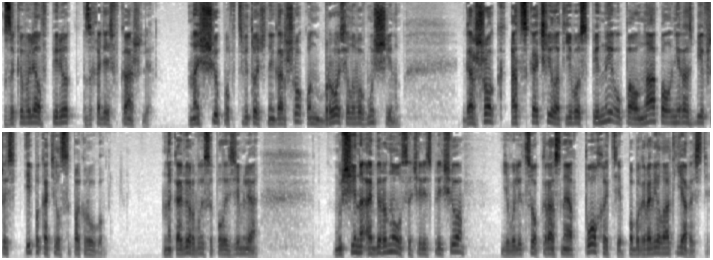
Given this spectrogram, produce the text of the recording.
заковылял вперед, заходясь в кашле. Нащупав цветочный горшок, он бросил его в мужчину. Горшок отскочил от его спины, упал на пол, не разбившись, и покатился по кругу. На ковер высыпалась земля. Мужчина обернулся через плечо, его лицо, красное от похоти, побагровело от ярости.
